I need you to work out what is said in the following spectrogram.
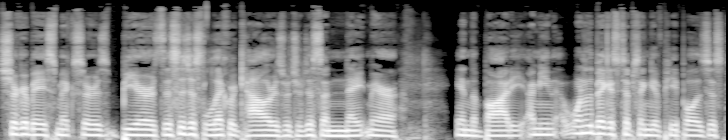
sugar based mixers, beers. This is just liquid calories, which are just a nightmare in the body. I mean, one of the biggest tips I can give people is just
